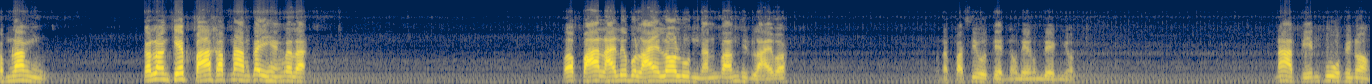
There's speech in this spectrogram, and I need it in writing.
กำลังกำลังเก็บปลาครับน้ำใกล้แห้งแล้วล่ะว่าปลาหลายหรือบ่หลายรอรุ่นกันว่ามันสิหลายบ่มันะปลาซิวเต้นตรงเดงตรงเดงอยู่หน้าตีนผู้พี่น้อง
